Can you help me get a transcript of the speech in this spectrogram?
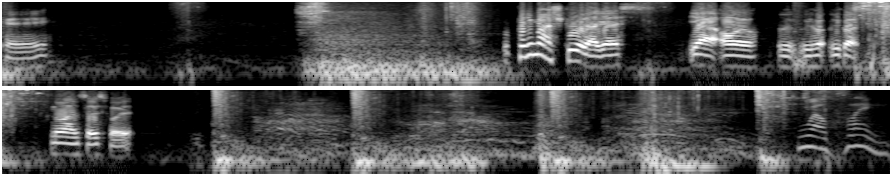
Okay. We're pretty much screwed, I guess. Yeah, oil. We we we got no answers for it. Well played.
